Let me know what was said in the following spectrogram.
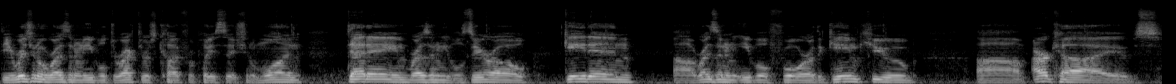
the original Resident Evil Director's Cut for PlayStation 1, Dead Aim, Resident Evil 0, Gaiden, uh, Resident Evil for the GameCube, um, Archives,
